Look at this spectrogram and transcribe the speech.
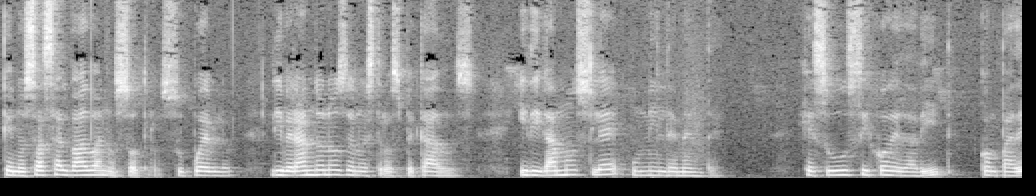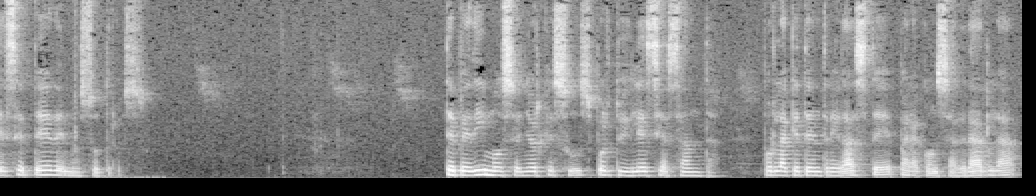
que nos ha salvado a nosotros, su pueblo, liberándonos de nuestros pecados, y digámosle humildemente, Jesús, Hijo de David, compadécete de nosotros. Te pedimos, Señor Jesús, por tu Iglesia Santa, por la que te entregaste para consagrarla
